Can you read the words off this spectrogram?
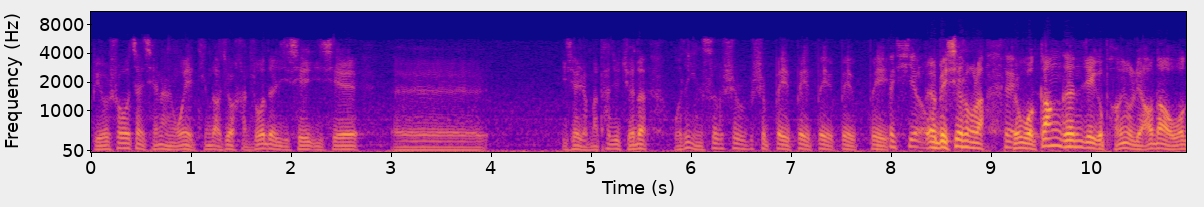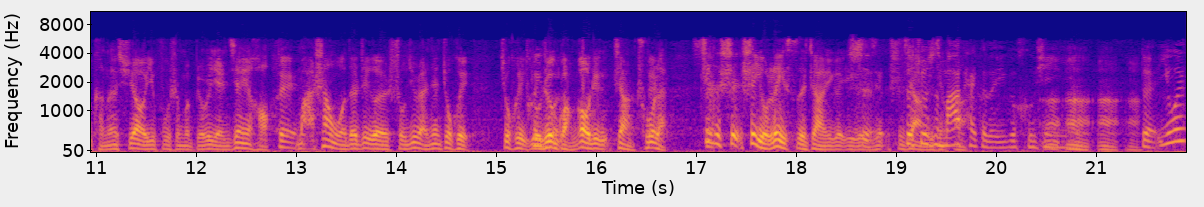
比如说，在前两天我也听到，就是很多的一些一些呃一些人嘛，他就觉得我的隐私是不是被被被被被被泄露呃被泄露了？比如我刚跟这个朋友聊到，我可能需要一副什么，比如眼镜也好，对，马上我的这个手机软件就会就会有这个广告这个这样出来。这个是是有类似的这样一个一个是这样这就是 Martech 的一个核心。嗯嗯嗯。对，因为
